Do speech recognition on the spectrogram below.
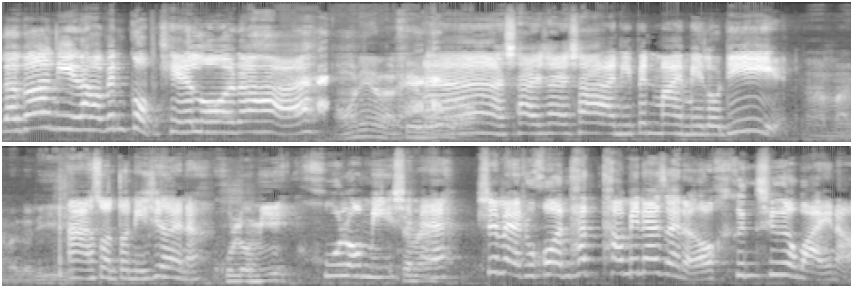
แล้วก็อันนี้นะคะเป็นกบเคโลนะคะ อ๋อเนี่ยแหละเคโลอ่าเหรอใช่ใช่ใช่อันนี้เป็น My Melody อ่า My Melody อ่า ส่วนตัวนี้ชื่ออะไรนะ คุโรมิ คูโรมิใช่ไหมใช่ไหม ใช่ไหมทุกคน ถ้าถ้าไม่แน่ใจเดี๋ยวเราขึ้นชื่อไว้นะ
